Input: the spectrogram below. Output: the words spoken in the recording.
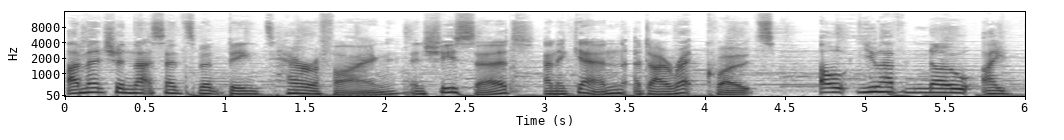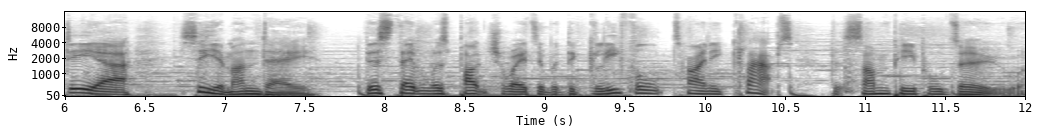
I mentioned that sentiment being terrifying, and she said, and again, a direct quote, Oh, you have no idea. See you Monday. This statement was punctuated with the gleeful tiny claps that some people do.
